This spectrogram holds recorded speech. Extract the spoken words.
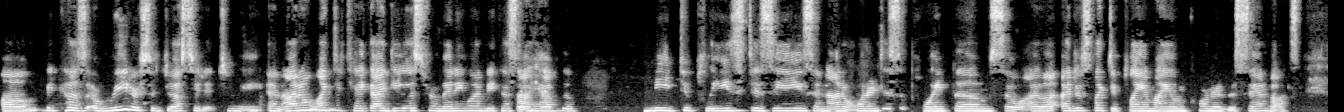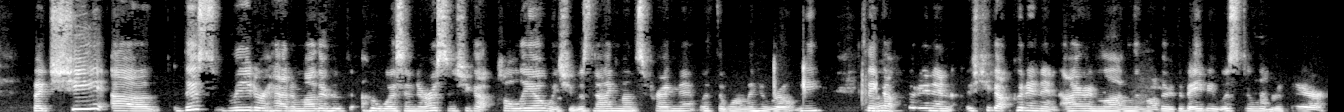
um, because a reader suggested it to me, and I don't like to take ideas from anyone because I have the need to please disease and I don't want to disappoint them. So I, I just like to play in my own corner of the sandbox. But she, uh, this reader had a mother who, who was a nurse and she got polio when she was nine months pregnant with the woman who wrote me. They oh. got put in an, she got put in an iron lung. The mother, the baby was delivered there.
